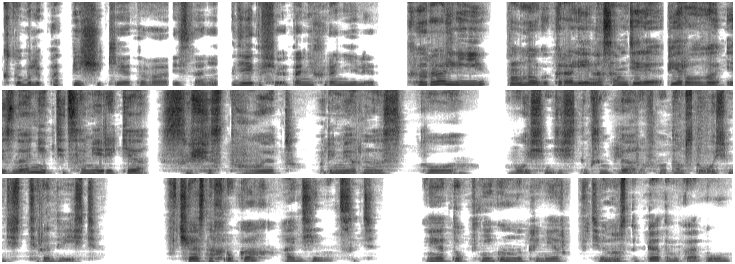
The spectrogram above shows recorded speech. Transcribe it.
Кто были подписчики этого издания? Где это все это они хранили? Короли. Много королей. На самом деле, первого издания «Птиц Америки» существует примерно 180 экземпляров. Ну, там 180-200. В частных руках 11. И эту книгу, например, в 95 году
